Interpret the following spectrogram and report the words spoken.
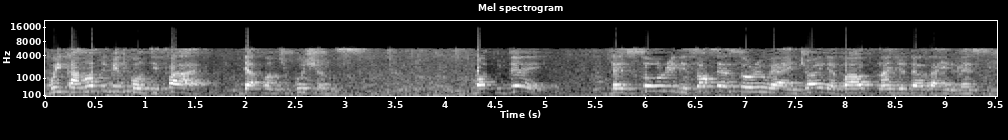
We cannot even quantify their contributions. But today, the story, the success story we are enjoying about Niger Delta University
